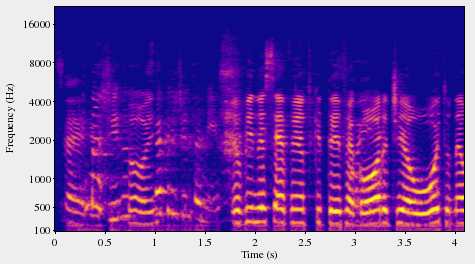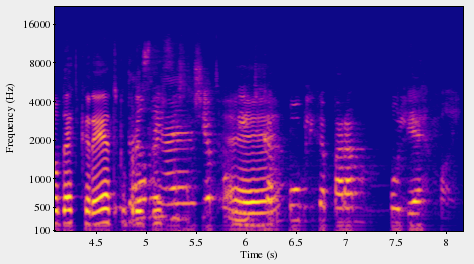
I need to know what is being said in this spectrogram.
Sério? Imagina, Foi. você acredita nisso? Eu vi nesse evento que teve Foi. agora, dia 8, né, o decreto que então, o presidente... Não existia política é... pública para a mulher mãe.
